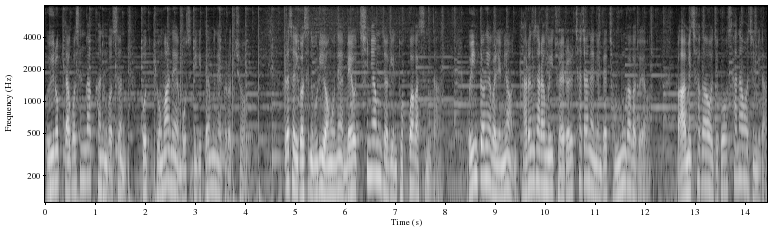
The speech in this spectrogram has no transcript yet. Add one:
의롭다고 생각하는 것은 곧 교만의 모습이기 때문에 그렇죠. 그래서 이것은 우리 영혼에 매우 치명적인 독과 같습니다. 의인병에 걸리면 다른 사람의 죄를 찾아내는데 전문가가 돼요. 마음이 차가워지고 사나워집니다.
